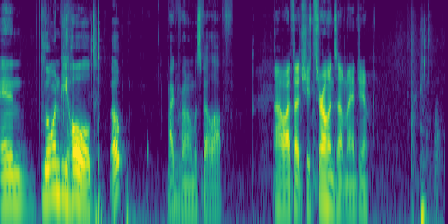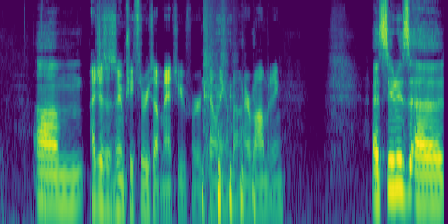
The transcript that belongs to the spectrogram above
and lo and behold, oh, microphone almost fell off. Oh, I thought she's throwing something at you. Um, I just assumed she threw something at you for telling about her vomiting. as soon as uh,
